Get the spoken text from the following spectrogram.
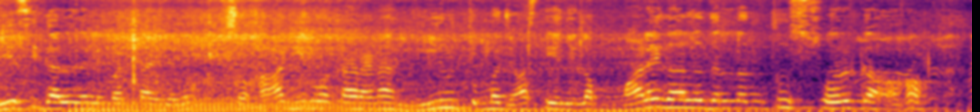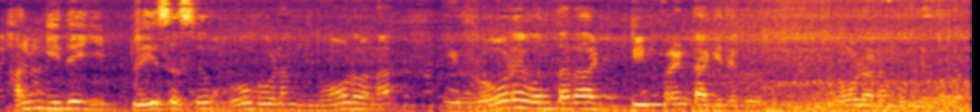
ಬೇಸಿಗೆಗಾಲದಲ್ಲಿ ಬರ್ತಾ ಇದ್ದೇವೆ. ಸೊ ಹಾಗಿರುವ ಕಾರಣ ನೀರು ತುಂಬ ಜಾಸ್ತಿ ಏನಿಲ್ಲ. ಮಳೆಗಾಲದಲ್ಲಂತೂ ಸ್ವರ್ಗ ಹಂಗಿದೆ ಈ ಪ್ಲೇಸಸ್ ಹೋಗೋಣ ನೋಡೋಣ. ಈ ರೋಡೇ ಒಂಥರ ಡಿಫ್ರೆಂಟ್ ಆಗಿದೆ ಗುರು. ನೋಡೋಣ ಮುಂದೆ ಹೋಗೋಣ.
